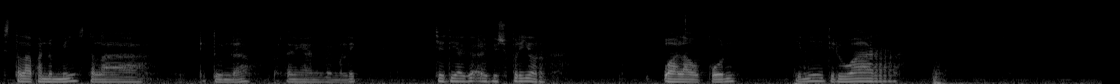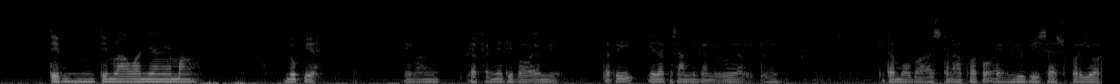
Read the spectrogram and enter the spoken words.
setelah pandemi, setelah ditunda pertandingan Premier League jadi agak lebih superior. Walaupun ini di luar tim tim lawan yang emang noob ya. Emang levelnya di bawah MU tapi kita kesampingkan dulu hal itu. Kita mau bahas kenapa kok MU bisa superior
